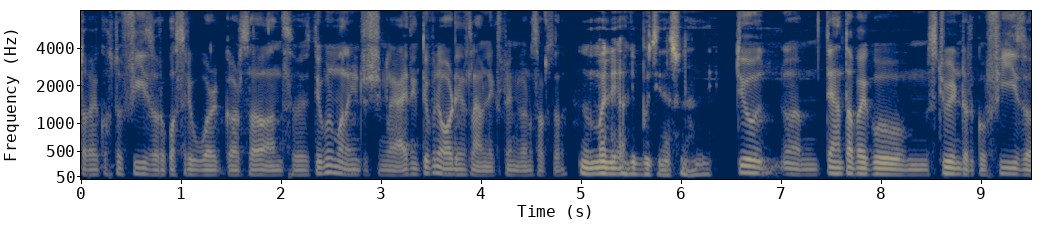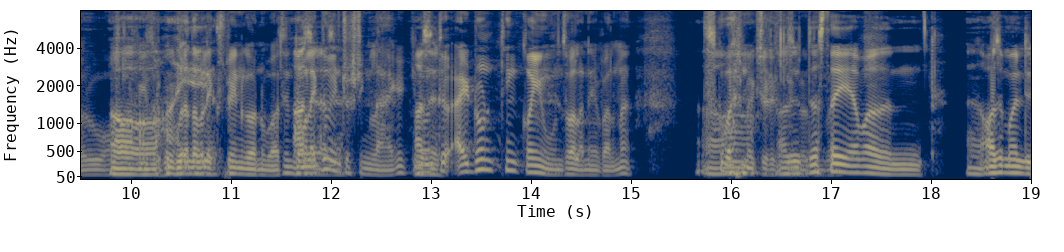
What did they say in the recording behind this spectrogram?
तपाईँ कस्तो फिजहरू कसरी वर्क गर्छ अन्त त्यो पनि मलाई इन्ट्रेस्टिङ लाग्यो। आई थिङ्क त्यो पनि अडियन्सलाई हामीले एक्सप्लेन गर्न सक्छ मैले अलिक बुझिनँ सुनाउने त्यो त्यहाँ तपाईँको स्टुडेन्टहरूको फिजहरू कुरा तपाईँले एक्सप्लेन गर्नुभएको थियो। मलाई एकदम इन्ट्रेस्टिङ लाग्यो कि त्यो आई डोन्ट थिङ्क कहीँ हुन्छ होला नेपालमा। त्यसको बारेमा हजुर जस्तै अब अझ मैले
